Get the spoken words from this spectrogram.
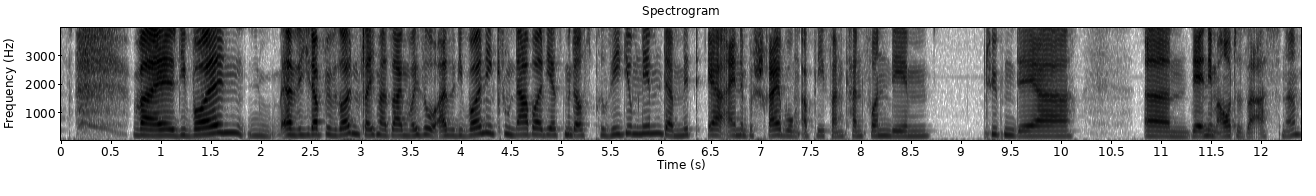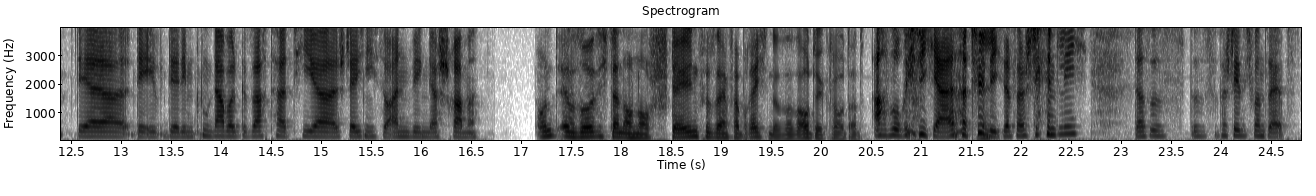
Weil die wollen, also ich glaube, wir sollten vielleicht mal sagen, wieso. Also die wollen den Knut Nabold jetzt mit aufs Präsidium nehmen, damit er eine Beschreibung abliefern kann von dem Typen, der, ähm, der in dem Auto saß, ne? Der, der, der dem Knut Nabold gesagt hat, hier stell dich nicht so an wegen der Schramme. Und er soll sich dann auch noch stellen für sein Verbrechen, dass er das Auto geklaut hat. Ach so, richtig, ja, natürlich, selbstverständlich. Das ist, das versteht sich von selbst.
